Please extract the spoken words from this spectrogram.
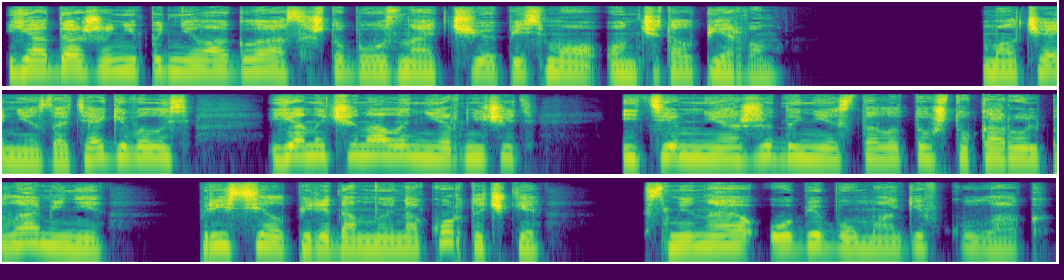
Я даже не подняла глаз, чтобы узнать, чье письмо он читал первым. Молчание затягивалось, я начинала нервничать, и тем неожиданнее стало то, что король пламени присел передо мной на корточки, сминая обе бумаги в кулак.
